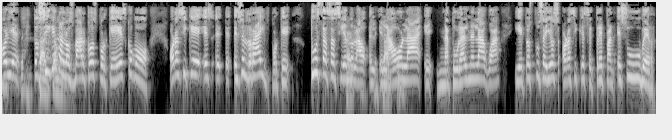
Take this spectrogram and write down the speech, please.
Oye, tú siguen a los barcos porque es como, ahora sí que es, es el ride, porque tú estás haciendo la, el, la ola eh, natural en el agua y entonces pues ellos ahora sí que se trepan, es su Uber,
